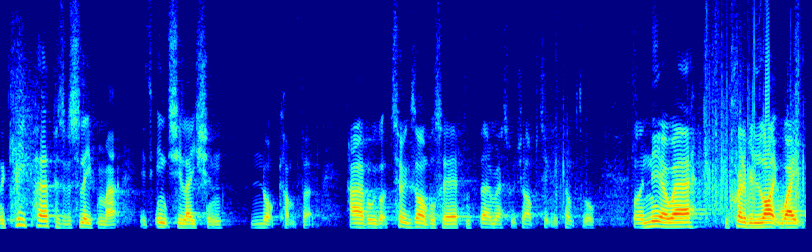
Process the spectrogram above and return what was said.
The key purpose of a sleeping mat is insulation, not comfort. However, we've got two examples here from Thermarest which are particularly comfortable. The Neo Air, incredibly lightweight,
